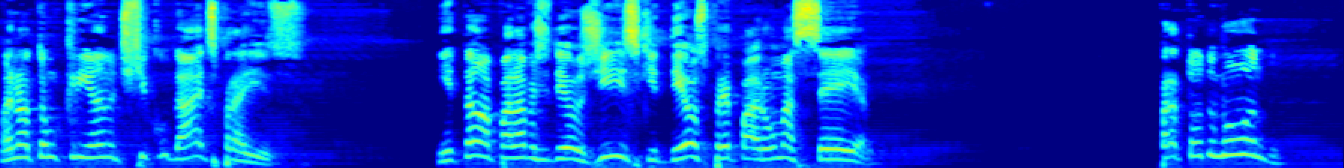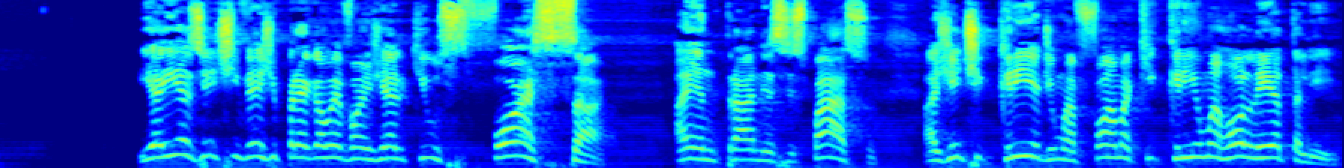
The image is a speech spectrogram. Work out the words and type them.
Mas nós estamos criando dificuldades para isso. Então a palavra de Deus diz que Deus preparou uma ceia para todo mundo. E aí a gente, em vez de pregar um evangelho que os força a entrar nesse espaço, a gente cria de uma forma que cria uma roleta ali.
